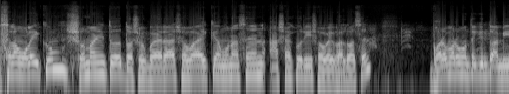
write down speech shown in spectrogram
আসসালামু আলাইকুম। সম্মানিত দর্শক ভাইরা সবাই কেমন আছেন? আশা করি সবাই ভালো আছেন। বরাবর মধ্যে কিন্তু আমি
